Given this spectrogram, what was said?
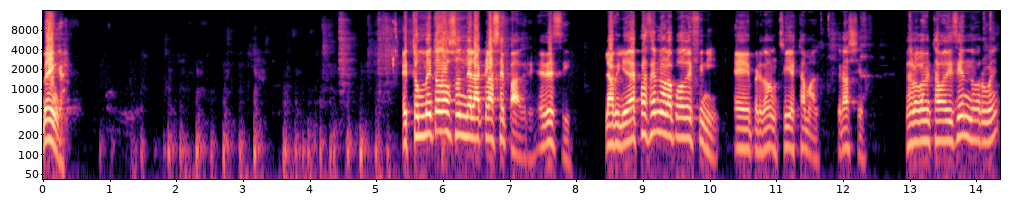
Venga. Estos métodos son de la clase padre, es decir, la habilidad espacial no la puedo definir. Eh, perdón, sí, está mal. Gracias. ¿Eso es lo que me estaba diciendo, Rubén?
